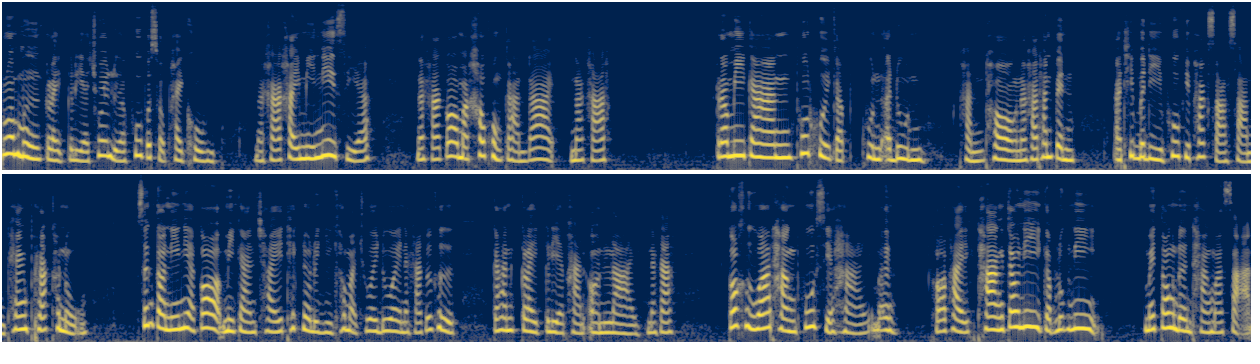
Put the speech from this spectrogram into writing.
ร่วมมือไกล่เกลี่ยช่วยเหลือผู้ประสบภัยโควิดนะคะใครมีหนี้เสียนะคะก็มาเข้าโครงการได้นะคะ เรามีการพูดคุยกับคุณอดุล ขันทองนะคะ ท่านเป็นอธิบดีผู้พิพากษาศาลแพ่งพระขนงซึ่งตอนนี้เนี่ยก็มีการใช้เทคโนโลยีเข้ามาช่วยด้วยนะคะ ก็คือการไกลเกลี่ยผ่านออนไลน์นะคะ ก็คือว่าทางผู้เสียหายขออภัยทางเจ้าหนี้กับลูกหนี้ไม่ต้องเดินทางมาศาล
